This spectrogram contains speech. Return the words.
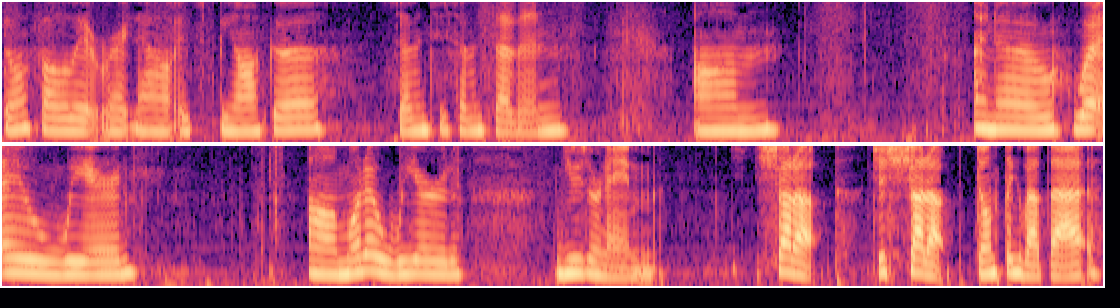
go and follow it right now. It's bionca7277. Um I know what a weird um what a weird username. Shut up. Just shut up. Don't think about that.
